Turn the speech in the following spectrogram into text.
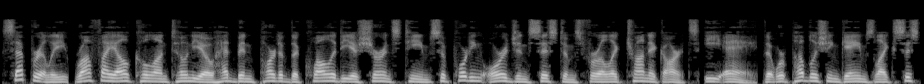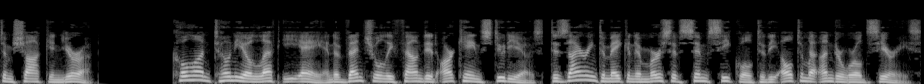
Separately, Rafael Colantonio had been part of the quality assurance team supporting Origin Systems for Electronic Arts that were publishing games like System Shock in Europe. Colantonio left EA and eventually founded Arkane Studios, desiring to make an immersive sim sequel to the Ultima Underworld series.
